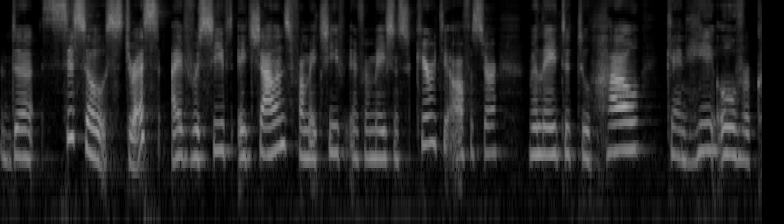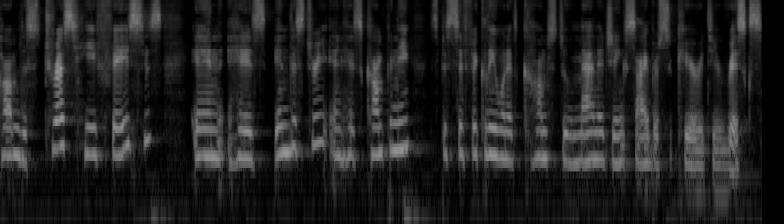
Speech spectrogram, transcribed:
the CISO stress. I've received a challenge from a chief information security officer related to how can he overcome the stress he faces in his industry, in his company, specifically when it comes to managing cybersecurity risks.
